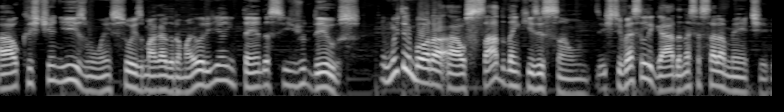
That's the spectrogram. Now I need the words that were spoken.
ao cristianismo, em sua esmagadora maioria, entenda-se judeus. Muito embora a alçada da Inquisição estivesse ligada necessariamente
